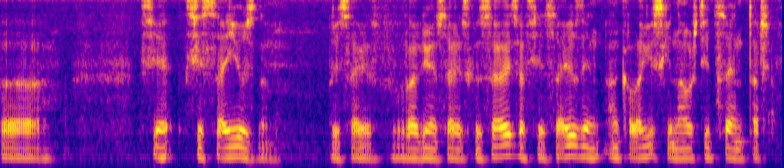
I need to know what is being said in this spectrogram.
в все, всесоюзном при Совет, во время Советского Союза Всесоюзный онкологический научный центр –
